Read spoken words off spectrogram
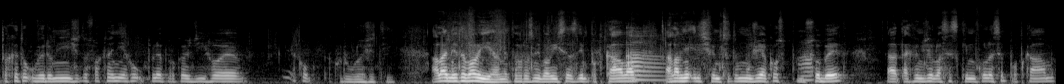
také to uvědomění, že to fakt není jako úplně pro každýho je jako, jako důležitý. Ale mě to baví, mě to hrozně baví se s ním potkávat a, a hlavně i když vím, co to může jako způsobit, a tak vím, že vlastně s kýmkoliv se potkám,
